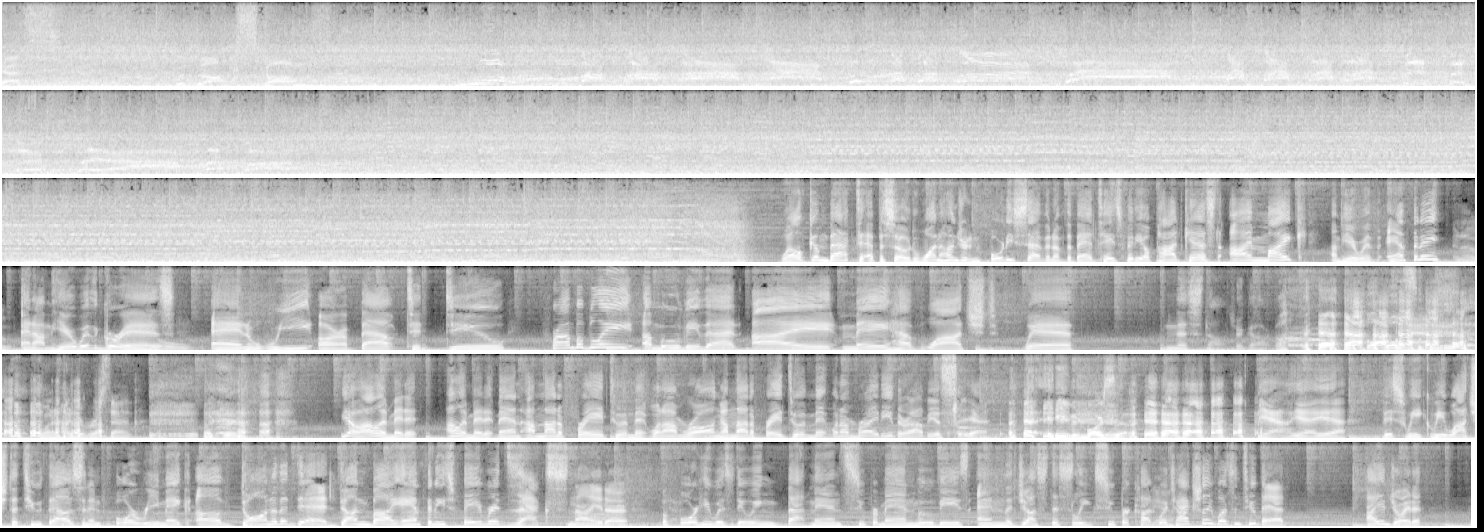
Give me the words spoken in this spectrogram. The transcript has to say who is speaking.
Speaker 1: VHS. Good luck,
Speaker 2: Welcome back to episode 147 of the Bad Taste Video Podcast. I'm Mike. I'm here with Anthony.
Speaker 3: Hello.
Speaker 2: And I'm here with Grizz. And we are about to do probably a movie that I may have watched with nostalgia goggles.
Speaker 3: One hundred percent.
Speaker 2: Yo, I'll admit it. I'll admit it, man. I'm not afraid to admit when I'm wrong. I'm not afraid to admit when I'm right either, obviously.
Speaker 4: Yeah, even more so.
Speaker 2: Yeah, yeah, yeah. This week we watched the 2004 remake of Dawn of the Dead, done by Anthony's favorite Zack Snyder. Ah, Before he was doing Batman, Superman movies, and the Justice League Supercut,
Speaker 3: Yeah.
Speaker 2: which actually wasn't too bad. I enjoyed it.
